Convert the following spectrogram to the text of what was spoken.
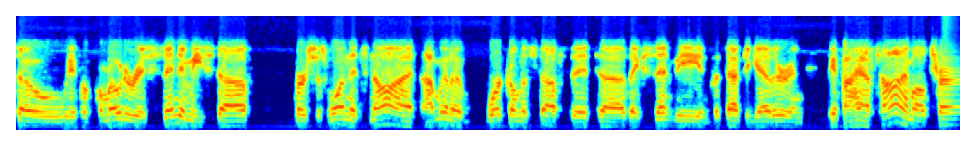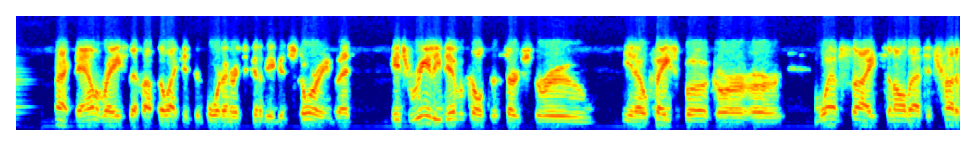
So if a promoter is sending me stuff versus one that's not, I'm going to work on the stuff that uh, they've sent me and put that together. And if I have time, I'll track down race if I feel like it's important or it's going to be a good story. But it's really difficult to search through, you know, Facebook or, or websites and all that to try to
